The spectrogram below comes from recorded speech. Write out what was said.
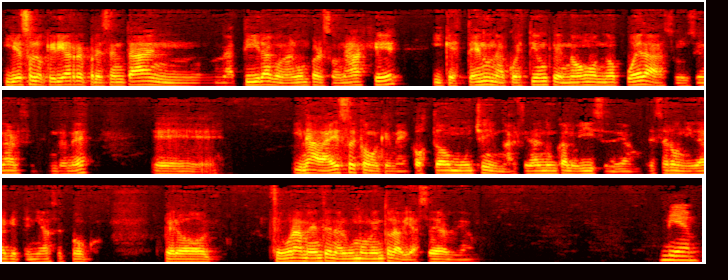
Y eso lo quería representar en una tira con algún personaje y que esté en una cuestión que no, no pueda solucionarse, ¿entendés? Eh, y nada, eso es como que me costó mucho y al final nunca lo hice, digamos. Esa era una idea que tenía hace poco. Pero seguramente en algún momento la voy a hacer, digamos. Bien.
